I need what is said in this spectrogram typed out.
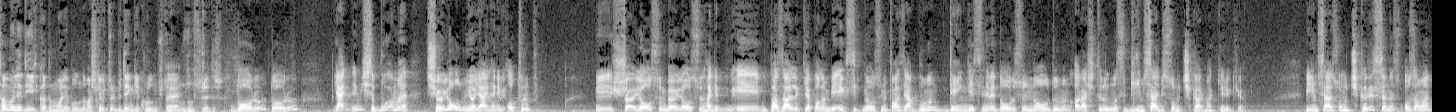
Tam öyle değil kadın voleybolunda. Başka bir tür bir denge kurulmuştu Evet. uzun süredir. Doğru, doğru. Yani değil mi işte bu ama şöyle olmuyor yani hani bir oturup e, şöyle olsun böyle olsun hadi e, bir pazarlık yapalım bir eksik mi olsun bir fazla yani bunun dengesini ve doğrusunun ne olduğunun araştırılması bilimsel bir sonuç çıkarmak gerekiyor. Bilimsel sonuç çıkarırsanız o zaman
